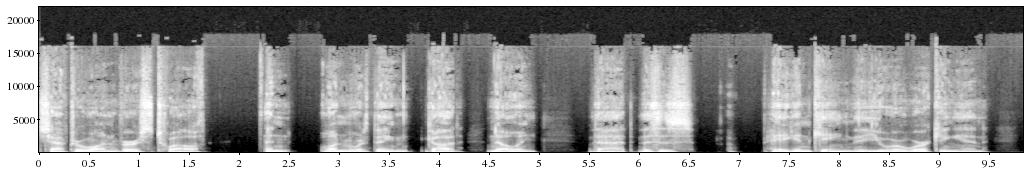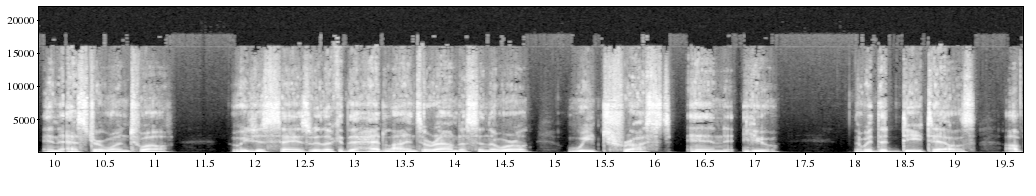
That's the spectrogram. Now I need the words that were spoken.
chapter 1 verse 12. And one more thing, God, knowing that this is a pagan king that you are working in in Esther 112. We just say as we look at the headlines around us in the world, we trust in you. With the details of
